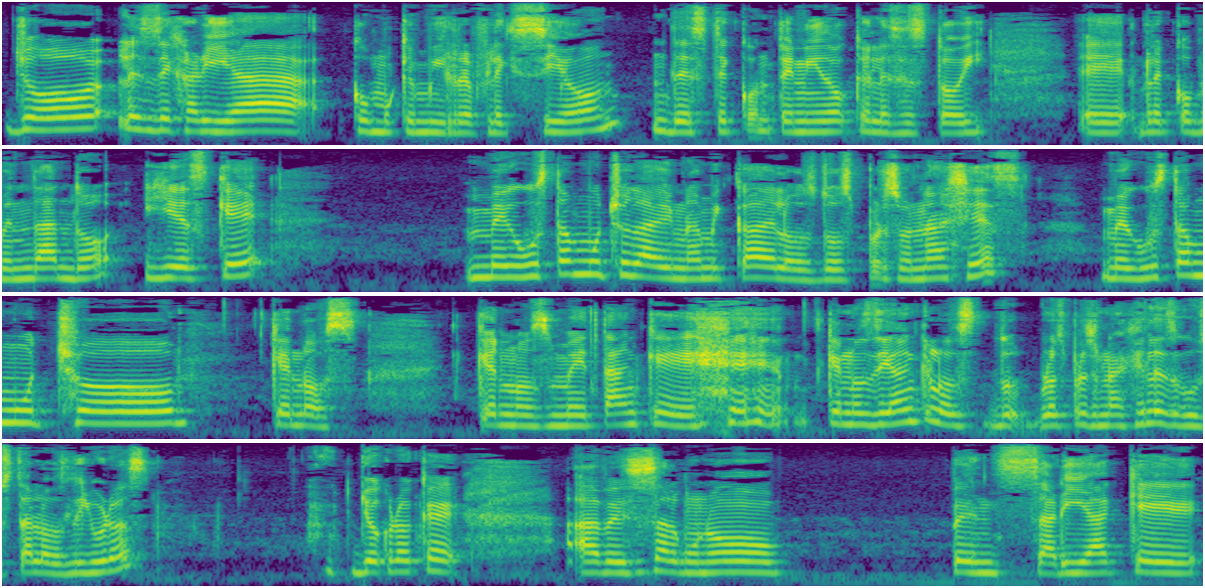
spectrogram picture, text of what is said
Yo les dejaría como que mi reflexión de este contenido que les estoy eh, recomendando. Y es que me gusta mucho la dinámica de los dos personajes. Me gusta mucho que nos, que nos metan, que, que nos digan que los, los personajes les gustan los libros. Yo creo que a veces alguno pensaría que,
